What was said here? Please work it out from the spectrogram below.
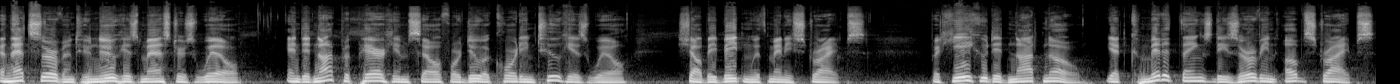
And that servant who knew his master's will, and did not prepare himself or do according to his will, shall be beaten with many stripes. But he who did not know, yet committed things deserving of stripes,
